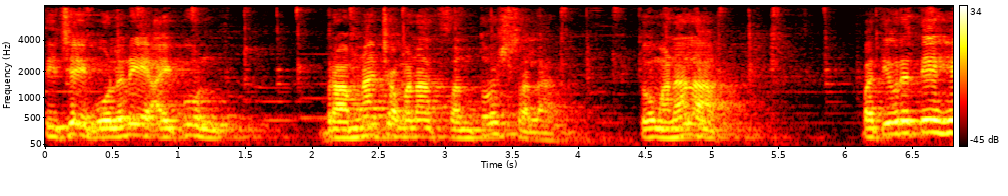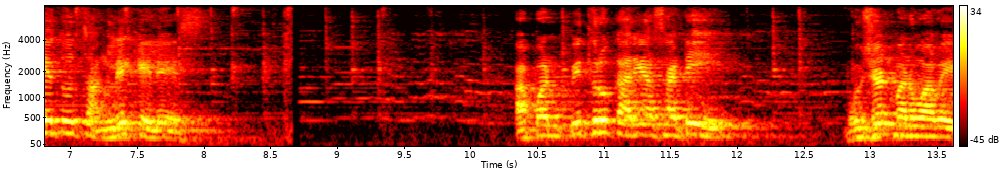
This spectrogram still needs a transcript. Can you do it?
तिचे बोलणे ऐकून ब्राह्मणाच्या मनात संतोष झाला. तो म्हणाला पतिव्रते हे तू चांगले केलेस. आपण पितृ कार्यासाठी भोजन बनवावे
